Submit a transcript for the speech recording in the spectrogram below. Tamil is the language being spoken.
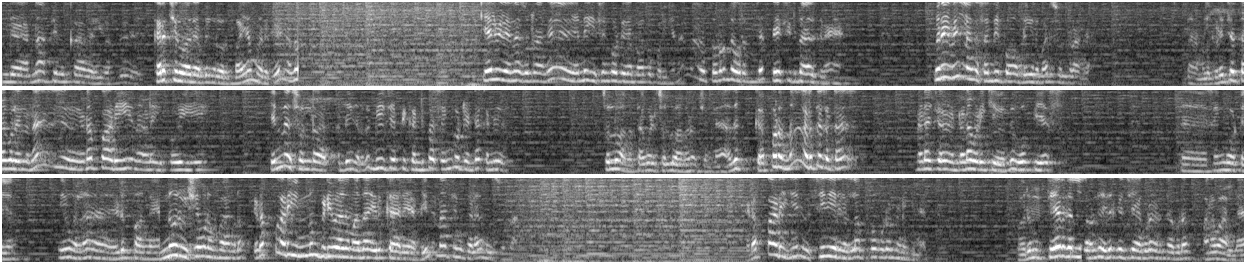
இந்த அதிமுகவை வந்து கரைச்சிடுவார் அப்படிங்கிற ஒரு பயம் இருக்குது அது கேள்வியில் என்ன சொல்கிறாங்க என்னைக்கு செங்கோட்டையை பார்க்க போறீங்கன்னா நான் தொடர்ந்து அவர்கிட்ட பேசிட்டு தான் இருக்கிறேன். விரைவில் நாங்கள் சந்திப்போம் அப்படிங்கிற மாதிரி சொல்கிறாங்க நம்மளுக்கு கிடைச்ச தகவல் என்னென்னா எடப்பாடி நாளைக்கு போய் என்ன சொல்கிறார் அப்படிங்கிறது பிஜேபி கண்டிப்பாக செங்கோட்டையன்ட்ட கண்டி சொல்லுவாங்க தகவல் சொல்லுவாங்கன்னு வச்சுக்கோங்க. அதுக்கப்புறம் தான் அடுத்த கட்ட நடக்க நடவடிக்கை வந்து ஓபிஎஸ் செங்கோட்டையன் இவங்கெல்லாம் எடுப்பாங்க. இன்னொரு விஷயம் நம்ம பார்க்கணும். எடப்பாடி இன்னும் பிடிவாதமாக தான் இருக்காரு அப்படின்னு அதிமுக நமக்கு சொன்னாங்க. எடப்பாடிக்கு இந்த சீனியர்கள்லாம் போகணும்னு நினைக்கிறார் வரும் தேர்தலில் வந்து எதிர்கட்சியாக கூட இருந்தால் கூட பரவாயில்ல.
